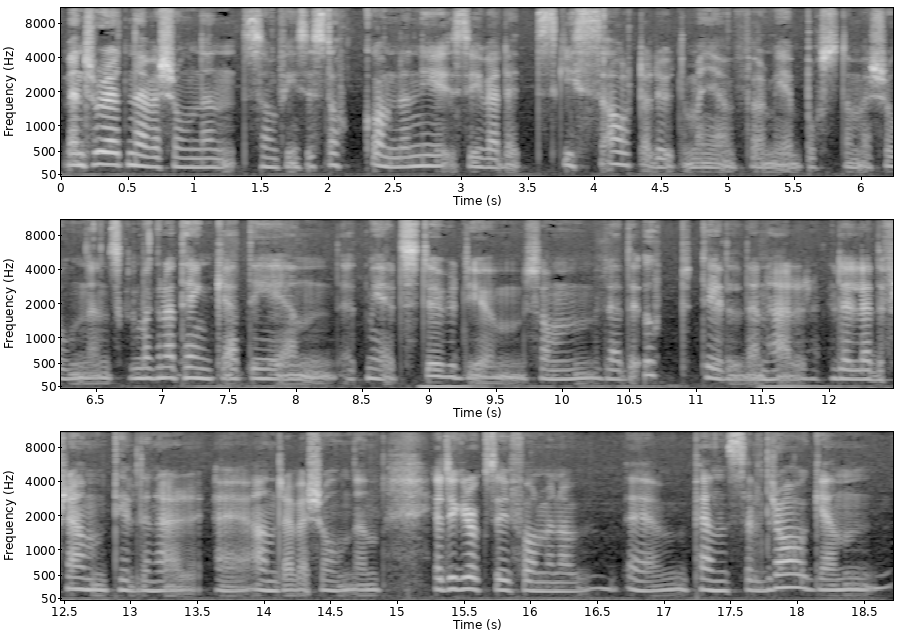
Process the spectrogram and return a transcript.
Men tror du att den här versionen som finns i Stockholm, den är, ser väldigt skissartad ut om man jämför med Boston-versionen. Skulle man kunna tänka att det är en, ett, mer ett studium som ledde upp till den här, eller ledde fram till den här eh, andra versionen? Jag tycker också i formen av eh, penseldragen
